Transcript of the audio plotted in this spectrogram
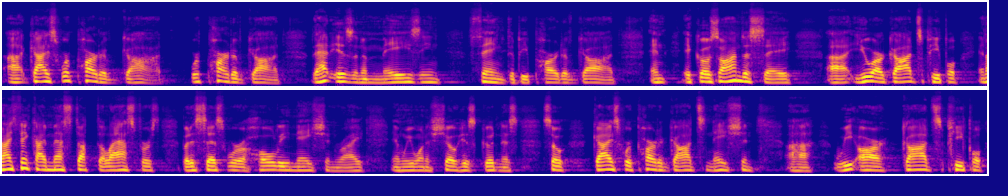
Uh, guys, we're part of God. We're part of God. That is an amazing thing to be part of God. And it goes on to say, uh, You are God's people. And I think I messed up the last verse, but it says we're a holy nation, right? And we want to show his goodness. So, guys, we're part of God's nation. Uh, we are God's people.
